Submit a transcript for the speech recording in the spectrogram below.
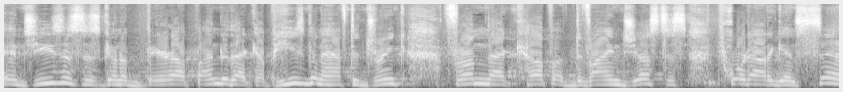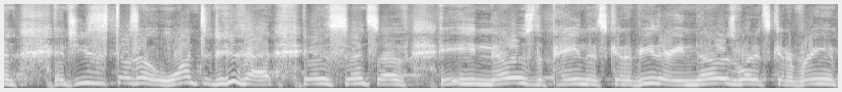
And Jesus is going to bear up under that cup. He's going to have to drink from that cup of divine justice poured out against sin. And Jesus doesn't want to do that in the sense of he knows the pain that's going to be there. He knows what it's going to bring him.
